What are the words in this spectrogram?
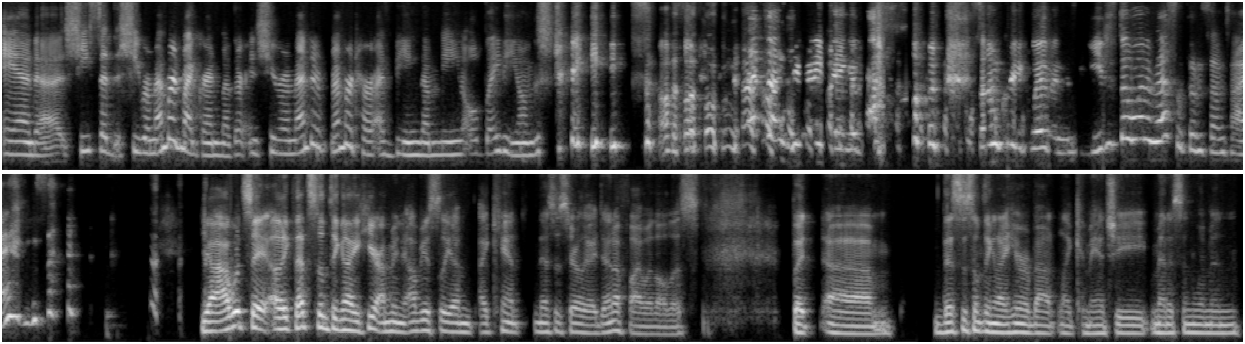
and uh, she said that she remembered my grandmother and she remembered remembered her as being the mean old lady on the street. so oh, no. that tells you anything about some Creek women. You just don't want to mess with them sometimes. yeah, I would say like that's something I hear. I mean, obviously, I'm I can't necessarily identify with all this, but um, this is something I hear about like Comanche medicine women.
